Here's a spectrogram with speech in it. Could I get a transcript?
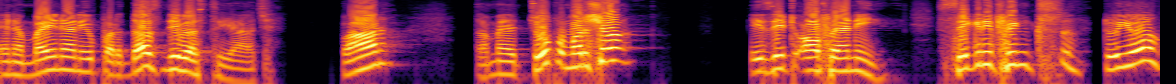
એને મહિનાની ઉપર દસ દિવસ થયા છે. પણ તમે ચૂપ મળશો is it of any significance to you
